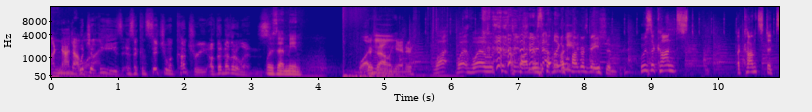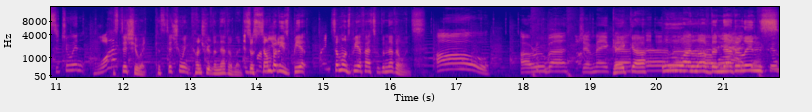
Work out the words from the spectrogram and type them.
Another Which of these is a constituent country of the Netherlands? What does that mean? What? There's alligators. What? What? What? Who's, Congre- a alligator? congregation. who's a const? A constituent? What? Constituent. Constituent country of the Netherlands. So And Bermuda- somebody's B- someone's BFS with the Netherlands. Oh, Aruba, Jamaica. Jamaica. Ooh, I love the Yeah. Netherlands.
